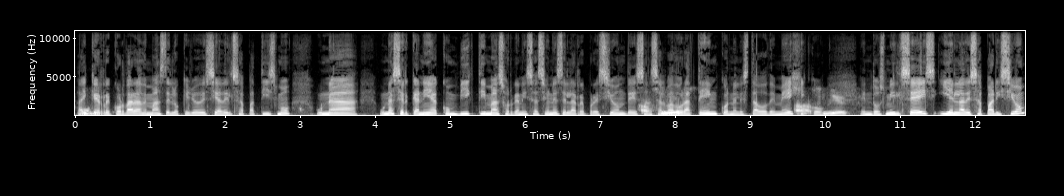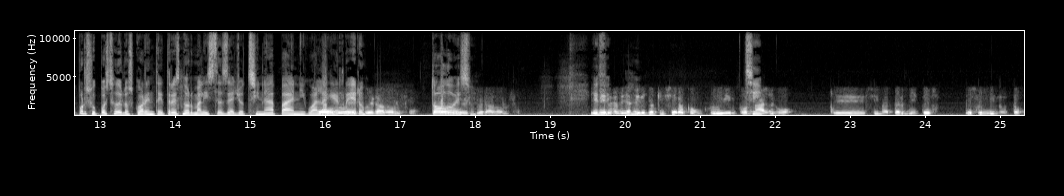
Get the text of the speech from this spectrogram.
Hay que recordar, además de lo que yo decía del zapatismo, una, una cercanía con víctimas, organizaciones de la represión de San Salvador Atenco en el Estado de México en 2006 y en la desaparición, por supuesto, de los 43 normalistas de Ayotzinapa, en Iguala Guerrero. Eso era Adolfo. Todo, eso. era Adolfo. Y mira, yo quisiera concluir con algo, que si me permites, es un minuto.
